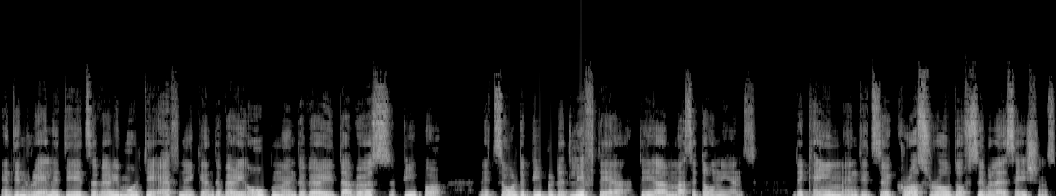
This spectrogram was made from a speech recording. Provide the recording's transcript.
And in reality, it's a very multi-ethnic and a very open and a very diverse people. It's all the people that live there. They are Macedonians they came and it's a crossroad of civilizations.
